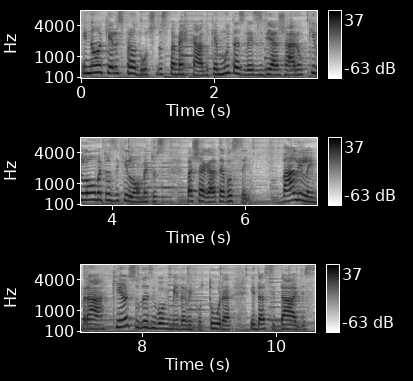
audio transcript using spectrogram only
e não aqueles produtos do supermercado que muitas vezes viajaram quilômetros e quilômetros para chegar até você. Vale lembrar que antes do desenvolvimento da agricultura e das cidades,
